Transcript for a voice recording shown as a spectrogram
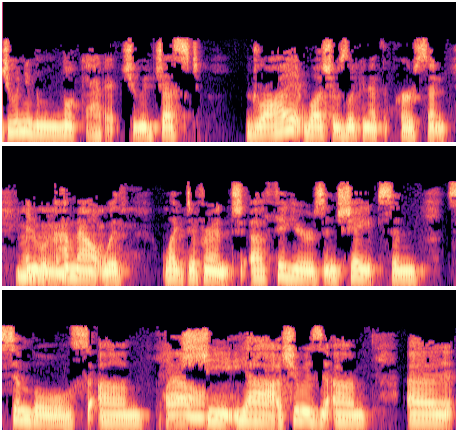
She wouldn't even look at it. She would just draw it while she was looking at the person. And it would come out with like different uh, figures and shapes and symbols. Um, Wow. she, yeah, she was um, a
